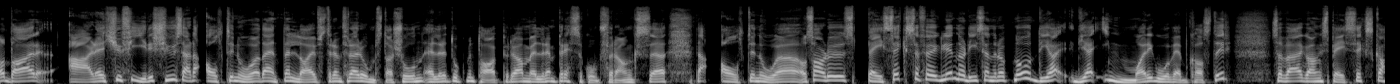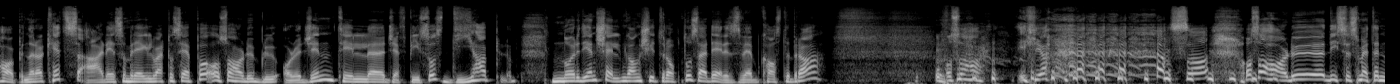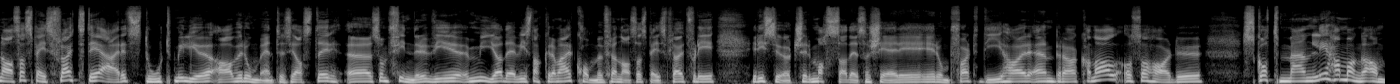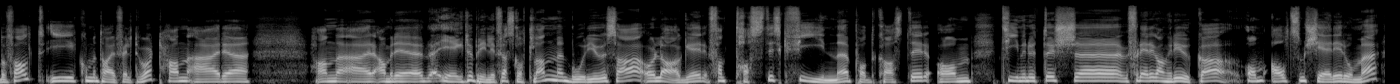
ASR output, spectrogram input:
Og der er det 24-7, så er det alltid noe. Det er enten en livestrøm fra romstasjonen, eller et dokumentarprogram, eller en pressekonferanse. Det er alltid noe. Og så har du SpaceX, selvfølgelig, når de sender opp noe. De har, de har innmari gode webkaster, så hver gang SpaceX skal ha opp en rakett, så er det som regel verdt å se på. Og så har du Blue Origin til eh, Jeff Bezos. De har, når de en sjelden gang skyter opp noe, så er deres webkaster bra. Og så, har- ja. så, og så har du disse som heter NASA Spaceflight. Det er et stort miljø av romentusiaster uh, som finner vi, Mye av det vi snakker om her, kommer fra NASA Spaceflight, for de researcher masse av det som skjer i, i romfart. De har en bra kanal. Og så har du Scott Manley, har mange anbefalt i kommentarfeltet vårt. Han er, eh, han er egentlig opprinnelig fra Skottland, men bor i USA og lager fantastisk fine podkaster om ti minutters uh, flere ganger i uka om alt som skjer i rommet.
